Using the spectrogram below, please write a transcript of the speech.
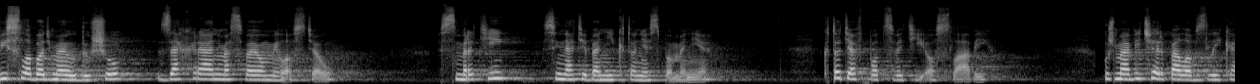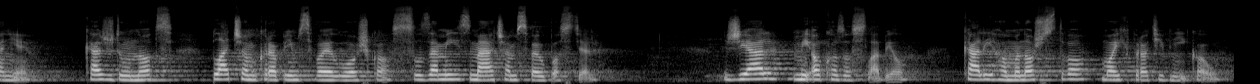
vysloboď moju dušu, zachráň ma svojou milosťou. V smrti si na teba nikto nespomenie. Kto ťa v podsvetí oslávi? Už ma vyčerpalo vzlíkanie. Každú noc plačom kropím svoje lôžko, slzami zmáčam svoju posteľ. Žiaľ mi oko zoslabil, kali ho množstvo mojich protivníkov.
